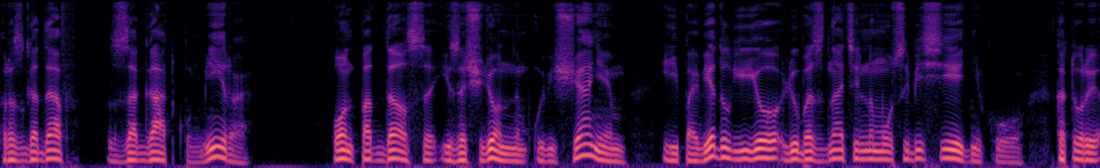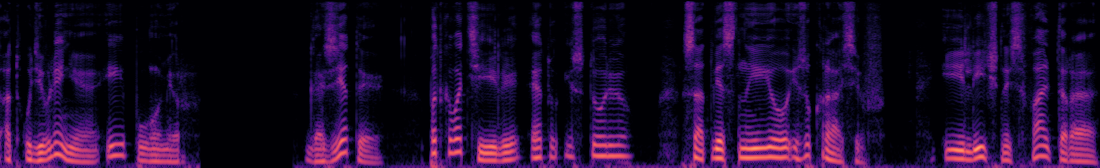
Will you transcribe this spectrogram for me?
разгадав загадку мира, он поддался изощренным увещаниям и поведал ее любознательному собеседнику, который от удивления и помер. Газеты подхватили эту историю, соответственно, ее изукрасив, и личность Фальтера,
